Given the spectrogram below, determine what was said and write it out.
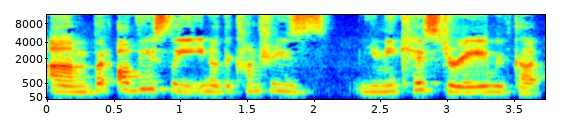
Um, but obviously, you know, the country's unique history. We've got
